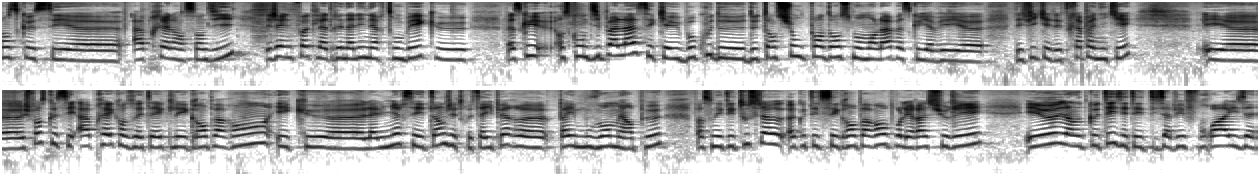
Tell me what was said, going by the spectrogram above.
Je pense que c'est euh, après l'incendie. Déjà, une fois que l'adrénaline est retombée, que... parce que ce qu'on ne dit pas là, c'est qu'il y a eu beaucoup de, de tensions pendant ce moment-là, parce qu'il y avait euh, des filles qui étaient très paniquées. Et euh, je pense que c'est après, quand on était avec les grands-parents et que euh, la lumière s'est éteinte, j'ai trouvé ça hyper, euh, pas émouvant, mais un peu, parce qu'on était tous là à côté de ses grands-parents pour les rassurer. Et eux, d'un autre côté, ils, étaient, ils avaient froid, ils, a-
